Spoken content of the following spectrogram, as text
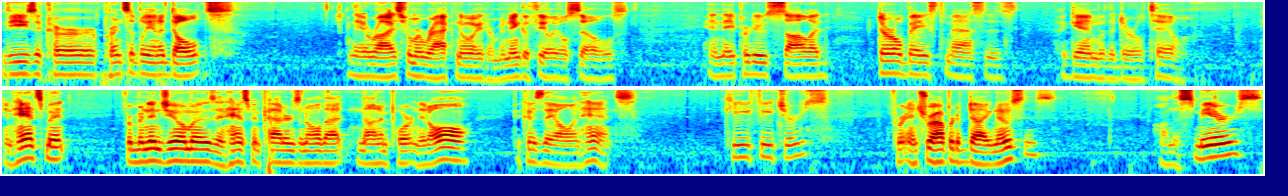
These occur principally in adults. They arise from arachnoid or meningothelial cells, and they produce solid dural-based masses, again with a dural tail. Enhancement for meningiomas, enhancement patterns and all that, not important at all because they all enhance. Key features for intraoperative diagnosis. On the smears,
